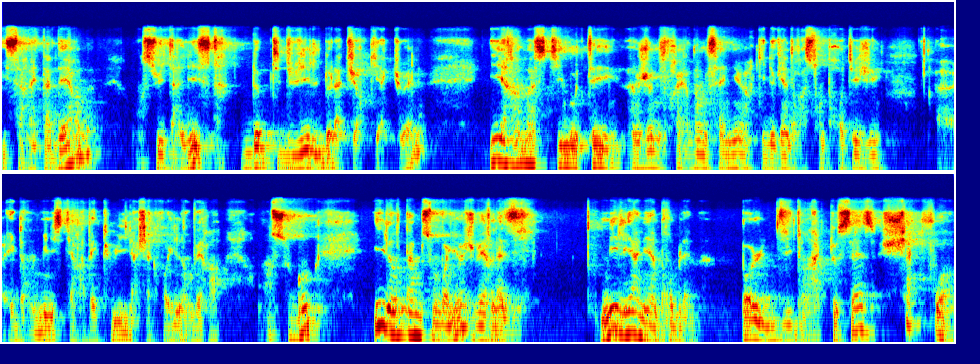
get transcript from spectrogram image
Il s'arrête à Derbe, ensuite à Lystre, deux petites villes de la Turquie actuelle. Il ramasse Timothée, un jeune frère dans le Seigneur qui deviendra son protégé euh, et dans le ministère avec lui. À chaque fois, il l'enverra en second. Il entame son voyage vers l'Asie. Mais il y a un problème. Paul dit dans Acte 16, chaque fois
